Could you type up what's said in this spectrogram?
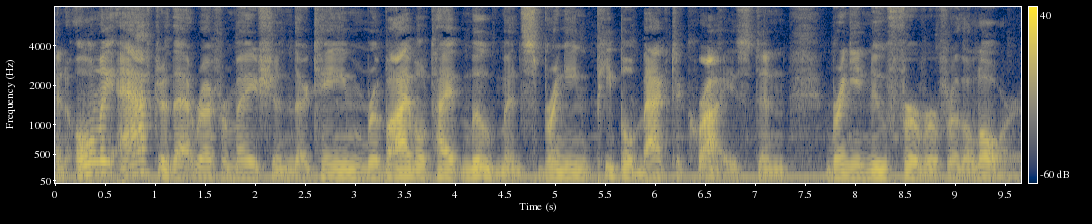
And only after that Reformation there came revival type movements bringing people back to Christ and bringing new fervor for the Lord.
